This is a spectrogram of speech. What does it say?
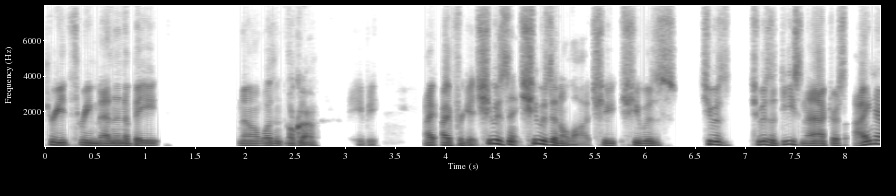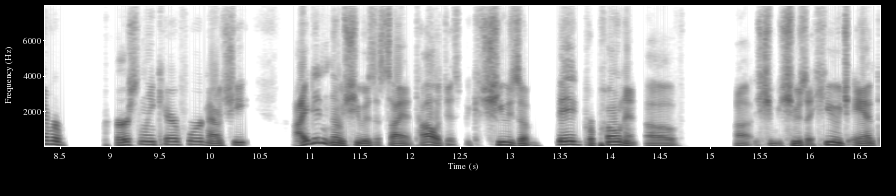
three three men and a bait. No, it wasn't. Okay. Men and a Baby. I I forget. She was in, she was in a lot. She she was she was she was a decent actress. I never personally cared for her. Now she, I didn't know she was a Scientologist because she was a big proponent of. Uh, she she was a huge ant.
